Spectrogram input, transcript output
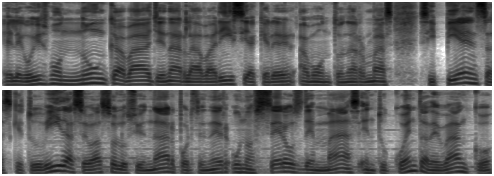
El egoísmo nunca va a llenar la avaricia, querer amontonar más. Si piensas que tu vida se va a solucionar por tener unos ceros de más en tu cuenta de banco,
